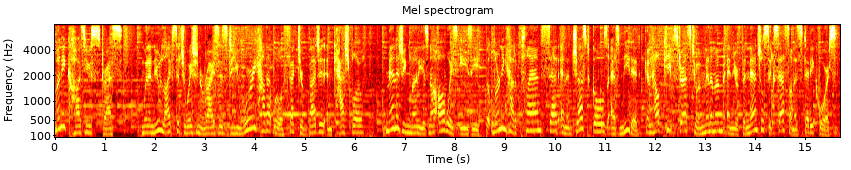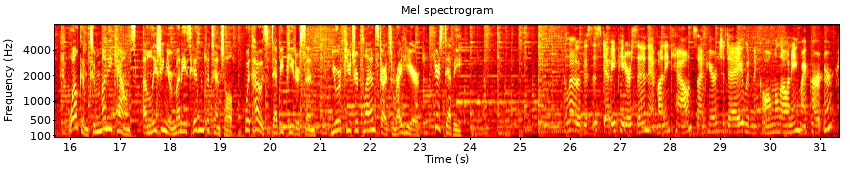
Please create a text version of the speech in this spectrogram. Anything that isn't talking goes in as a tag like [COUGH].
money cause you stress? When a new life situation arises, do you worry how that will affect your budget and cash flow? Managing money is not always easy, but learning how to plan, set, and adjust goals as needed can help keep stress to a minimum and your financial success on a steady course. Welcome to Money Counts Unleashing Your Money's Hidden Potential with host Debbie Peterson. Your future plan starts right here. Here's Debbie. Hello, this is Debbie Peterson at Money Counts. I'm here today with Nicole Maloney, my partner,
